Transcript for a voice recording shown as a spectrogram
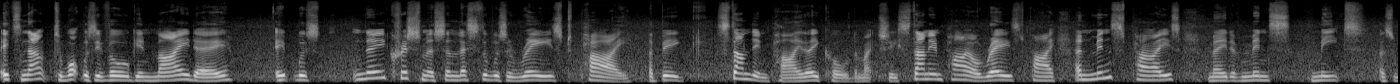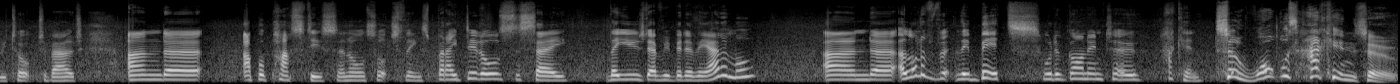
it's nought to what was in vogue in my day. It was no Christmas unless there was a raised pie, a big standing pie, they called them actually. Standing pie or raised pie, and mince pies made of mince meat, as we talked about, and uh, apple pasties and all sorts of things. But I did also say they used every bit of the animal, and uh, a lot of the, the bits would have gone into hacking. So, what was hacking so?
